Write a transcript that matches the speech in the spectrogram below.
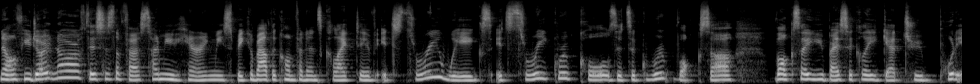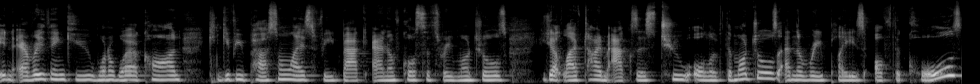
Now, if you don't know if this is the first time you're hearing me speak about the Confidence Collective, it's three weeks, it's three group calls, it's a group Voxer Voxer, you basically get to put in everything you want to work on, can give you personalized feedback, and of course, the three modules. You get lifetime access to all of the modules and the replays of the calls.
